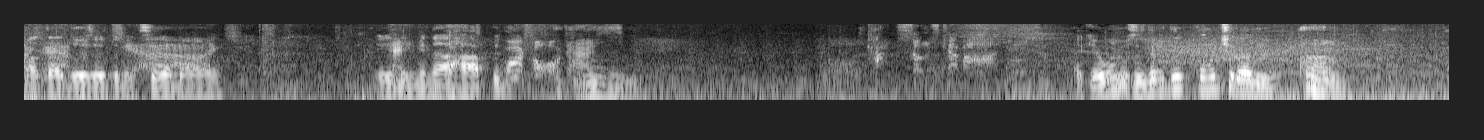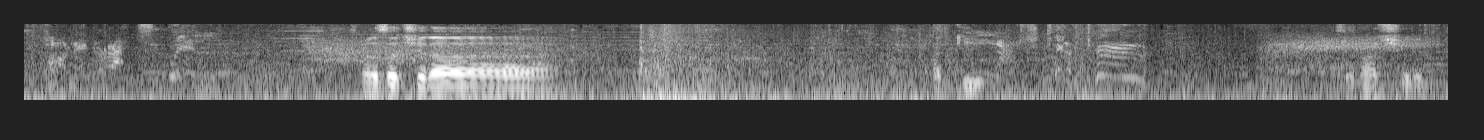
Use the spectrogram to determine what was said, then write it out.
Matar dois aí também que seria bom, hein? Eliminar rápido. Command. Aqui eu, vocês devem ter como tirar ali. Se você atirar. Aqui, vocês não atiram.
